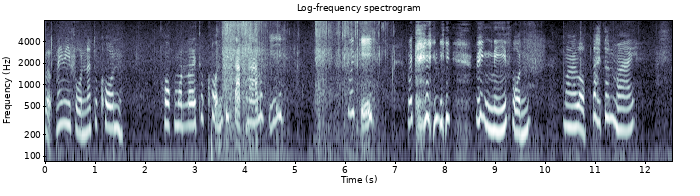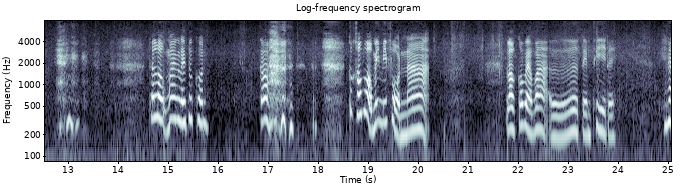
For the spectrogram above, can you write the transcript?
แบบไม่มีฝนนะทุกคนหกหมดเลยทุกคนที่ตักมาเมื่อกี้ เมื่อกี้ เมื่อกี้นี้วิ่งหนีฝน มาหลบใต้ต้นไม้ ตลกมากเลยทุกคน ก็ ก็เขาบอกไม่มีฝนนะ เราก็แบบว่า เออ เต็มที่เลย ที่ไหน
